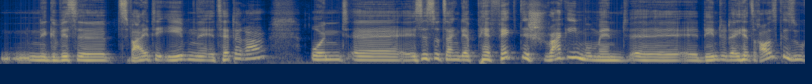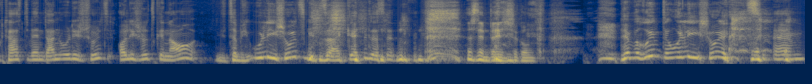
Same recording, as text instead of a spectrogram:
eine gewisse zweite Ebene etc. Und äh, es ist sozusagen der perfekte Shruggy-Moment, äh, den du da jetzt rausgesucht hast, wenn dann Uli Schulz, Uli Schulz genau, jetzt habe ich Uli Schulz gesagt, gell? Das, das nimmt er so rum. Der berühmte Uli Schulz, ähm,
